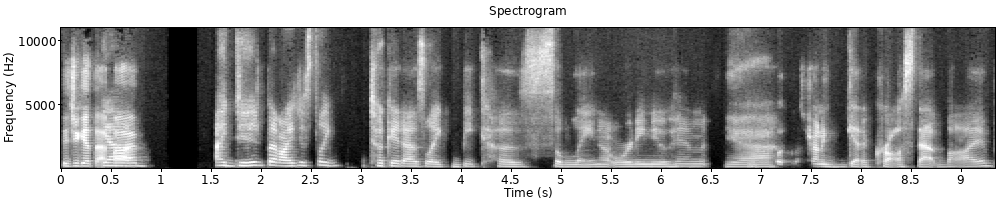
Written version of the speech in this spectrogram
Did you get that Yeah. vibe? I did, but I just like took it as like because Celaena already knew him. Yeah. was trying to get across that vibe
